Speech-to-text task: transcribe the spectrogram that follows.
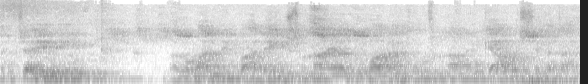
अच्छा यदि भगवान ने पहले ही सुनाया, दोबारा क्यों रहे? क्या आवश्यकता है?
